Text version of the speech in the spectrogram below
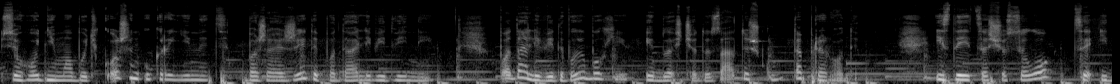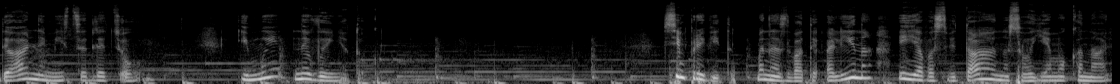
Сьогодні, мабуть, кожен українець бажає жити подалі від війни, подалі від вибухів і ближче до затишку та природи. І здається, що село це ідеальне місце для цього. І ми не виняток. Всім привіт! Мене звати Аліна і я вас вітаю на своєму каналі.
